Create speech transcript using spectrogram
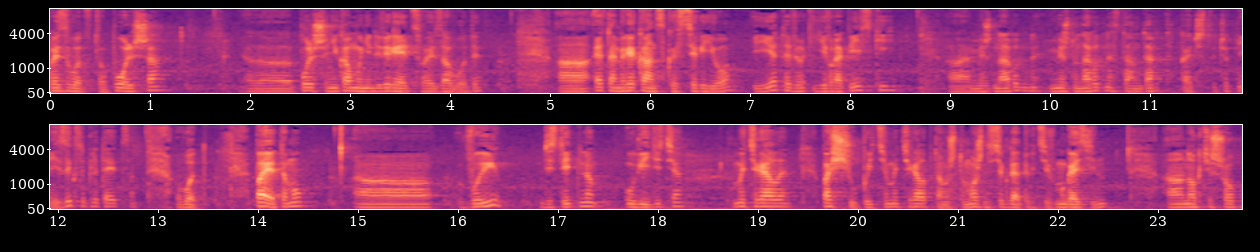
производство Польша. Э, Польша никому не доверяет свои заводы. Э, это американское сырье, и это европейский международный, международный стандарт качества. Что-то у меня язык заплетается. Вот. Поэтому вы действительно увидите материалы, пощупайте материал, потому что можно всегда прийти в магазин Ногти Шоп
